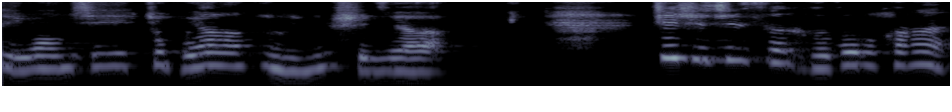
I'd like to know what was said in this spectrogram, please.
理万机，就不要浪费您的时间了。这是这次合作的方案。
